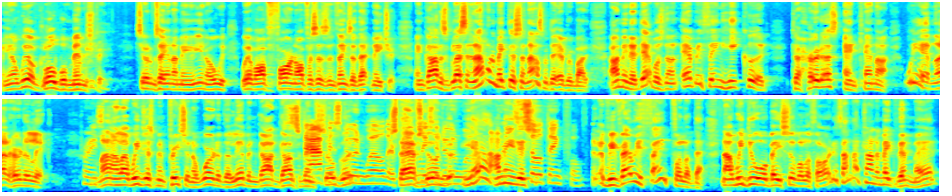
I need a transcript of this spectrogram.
You know, we're a global ministry. See what I'm saying? I mean, you know, we, we have off, foreign offices and things of that nature. And God is blessing. And I want to make this announcement to everybody. I mean, the devil's done everything he could to hurt us and cannot. We have not heard a lick. Praise My God. life, we just been preaching the word of the living God. God's Staff been so is good. doing well. Their Staff's families doing are doing good. well. Yeah, I mean, We're it's so thankful. we're very thankful of that. Now we do obey civil authorities. I'm not trying to make them mad.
